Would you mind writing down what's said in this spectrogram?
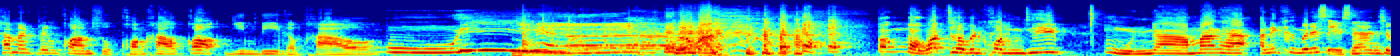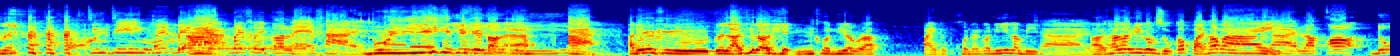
ถ้ามันเป็นความสุขของเขาก็ยินดีกับเขาปุ้ยอีหลีคุณผู้ฟังต้องบอกว่าเธอเป็นคนที่ อืมงามมากฮะ อันนี้คือไม่ได้เสแสร้งใช่ไหม จริงๆ ไม่ไม่ไม่อะ ไม่เคยตอแหลใคร บุยไม่เคยตอนแล้วอีอะ อันนี้ก็คือเวลาที่เราเห็นคนที่เรารักไปกับคนนั้นคนนี้เรามีใช่ เอ่อถ้าเรามีความสุขก็ปล่อยเข้าไปใช่แล้วก็ดู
